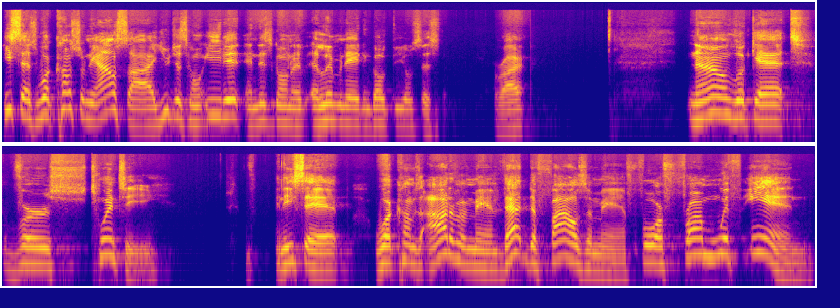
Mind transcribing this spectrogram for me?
He says, what comes from the outside, you're just going to eat it and it's going to eliminate and go through your system. Right? Now look at verse 20. And he said, What comes out of a man, that defiles a man, for from within,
